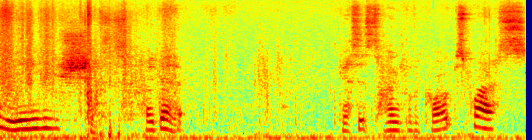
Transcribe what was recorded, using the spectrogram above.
Holy shit, I did it. Guess it's time for the Crow Express.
